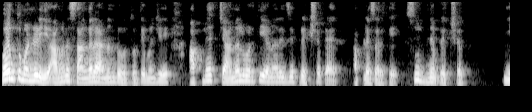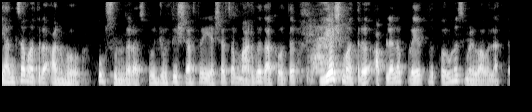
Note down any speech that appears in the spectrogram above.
परंतु मंडळी आम्हाला सांगायला आनंद होतो. ते म्हणजे आपल्या चॅनलवरती येणारे जे प्रेक्षक आहेत आपल्यासारखे सुज्ञ प्रेक्षक यांचा मात्र अनुभव खूप सुंदर असतो. ज्योतिषशास्त्र यशाचा मार्ग दाखवतं. यश मात्र आपल्याला प्रयत्न करूनच मिळवावं लागतं.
